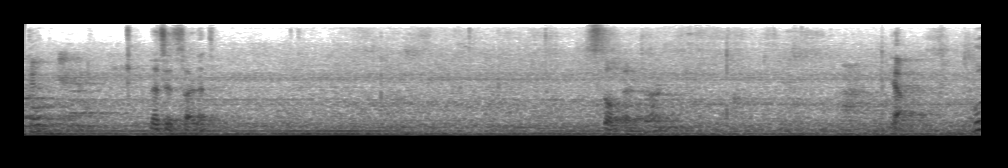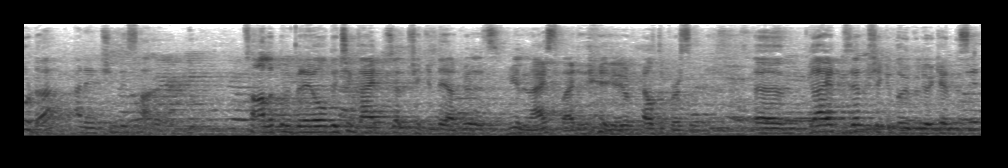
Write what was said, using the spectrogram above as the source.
Okay? Let's get started. Turn. Ya burada hani şimdi sa- sağlıklı bir birey olduğu için gayet güzel bir şekilde yapıyor. It's really nice by the way, you're a healthy person. Ee, gayet güzel bir şekilde uyguluyor kendisi.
